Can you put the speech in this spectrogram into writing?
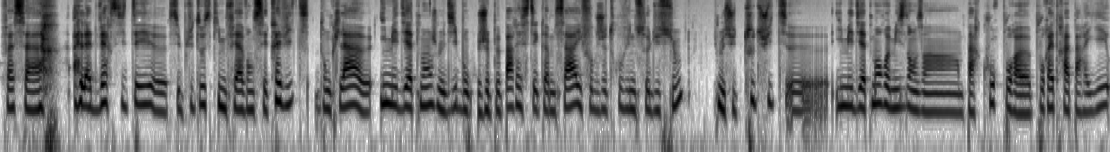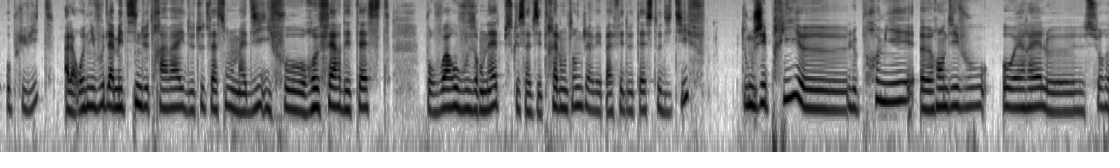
Face à, à l'adversité, c'est plutôt ce qui me fait avancer très vite. Donc là, immédiatement, je me dis, bon, je ne peux pas rester comme ça, il faut que je trouve une solution. Je me suis tout de suite, euh, immédiatement remise dans un parcours pour, euh, pour être appareillée au plus vite. Alors au niveau de la médecine du travail, de toute façon, on m'a dit il faut refaire des tests pour voir où vous en êtes, puisque ça faisait très longtemps que je n'avais pas fait de test auditif. Donc j'ai pris euh, le premier rendez-vous ORL sur,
